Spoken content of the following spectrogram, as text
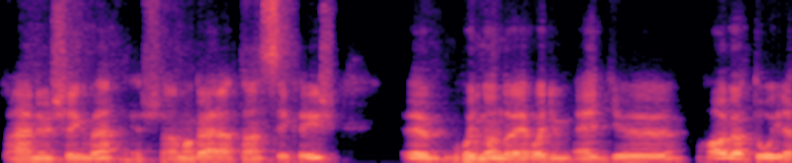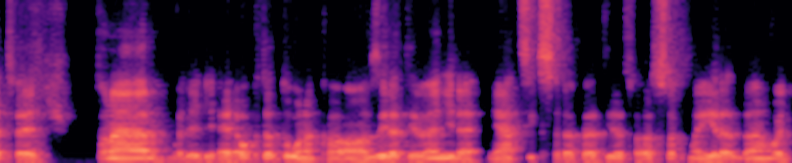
tanárnőségbe, és a magára a tanszékre is. Hogy gondolja, hogy egy hallgató, illetve egy tanár, vagy egy oktatónak az életében ennyire játszik szerepet, illetve a szakmai életben, hogy,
